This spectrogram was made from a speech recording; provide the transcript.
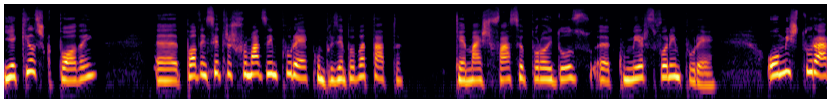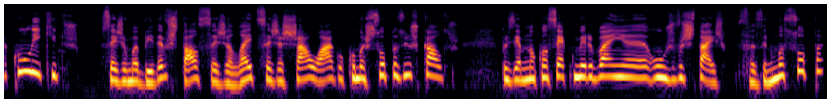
E aqueles que podem, uh, podem ser transformados em puré, como por exemplo a batata, que é mais fácil para o idoso uh, comer se for em puré. Ou misturar com líquidos, seja uma bebida vegetal, seja leite, seja chá ou água, como as sopas e os caldos. Por exemplo, não consegue comer bem uh, uns vegetais, fazer uma sopa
